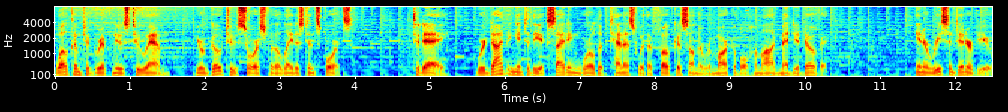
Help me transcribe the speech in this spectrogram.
Welcome to Grip News 2M, your go-to source for the latest in sports. Today, we're diving into the exciting world of tennis with a focus on the remarkable Hamad Medjedovic. In a recent interview,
